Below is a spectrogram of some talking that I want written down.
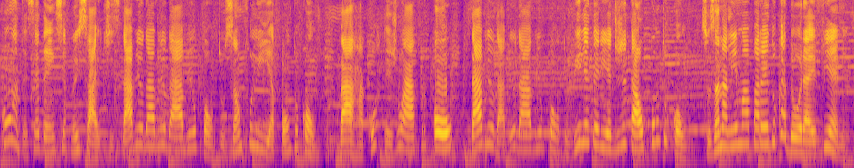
com antecedência nos sites www.sanfolia.com barra Cortejo Afro ou www.bilheteriadigital.com. Suzana Lima para Educadora FM.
